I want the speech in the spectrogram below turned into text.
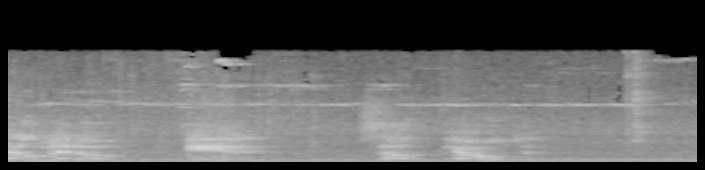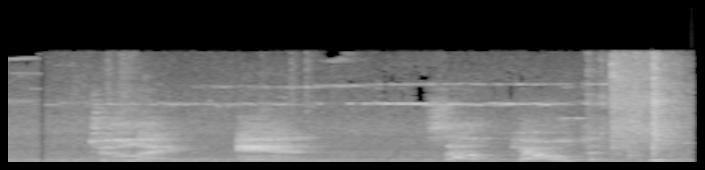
Palmetto and South Carrollton. Tulane and South Carrollton.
